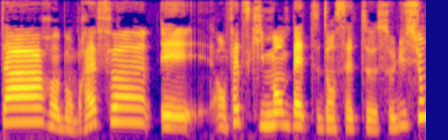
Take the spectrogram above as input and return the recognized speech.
tard, bon bref. Et en fait, ce qui m'embête dans cette solution,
